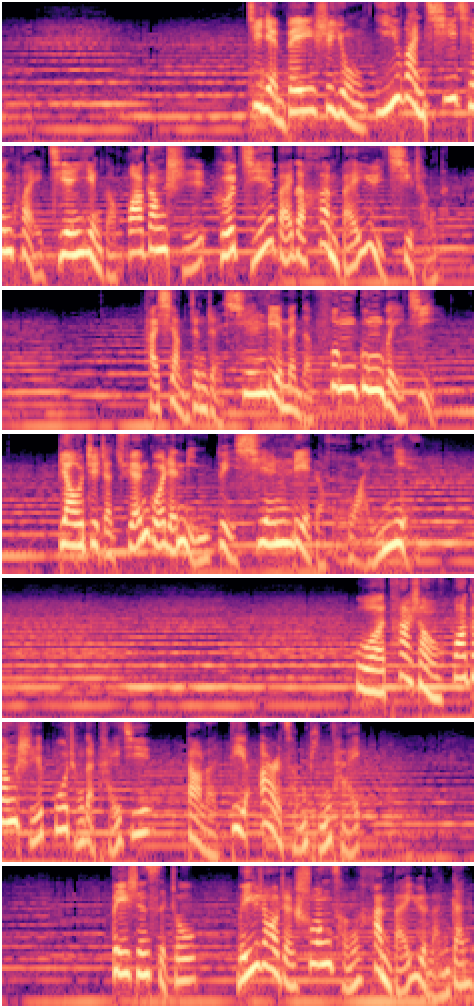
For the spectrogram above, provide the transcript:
纪念碑是用一万七千块坚硬的花岗石和洁白的汉白玉砌成的。它象征着先烈们的丰功伟绩，标志着全国人民对先烈的怀念。我踏上花岗石铺成的台阶，到了第二层平台。碑身四周围绕着双层汉白玉栏杆，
